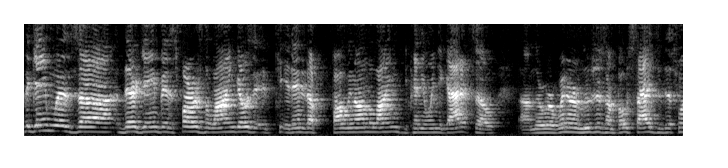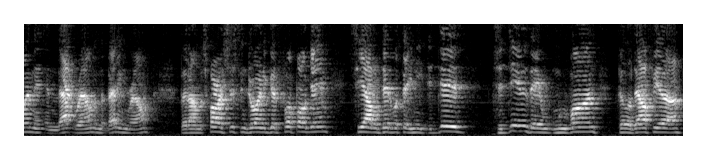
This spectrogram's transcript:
the game was uh, their game, but as far as the line goes, it, it ended up falling on the line, depending on when you got it. So um, there were winner and losers on both sides of this one in, in that realm, in the betting realm. But um, as far as just enjoying a good football game, Seattle did what they need to do. To do, they move on. Philadelphia,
